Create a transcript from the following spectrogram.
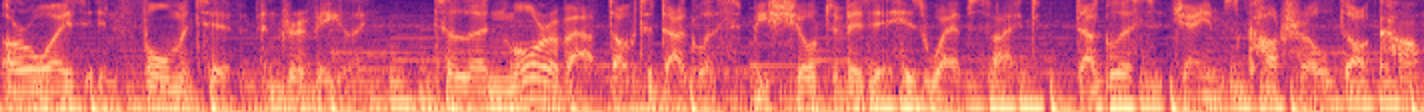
are always informative and revealing. To learn more about Dr. Douglas, be sure to visit his website, douglasjamescottrell.com,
